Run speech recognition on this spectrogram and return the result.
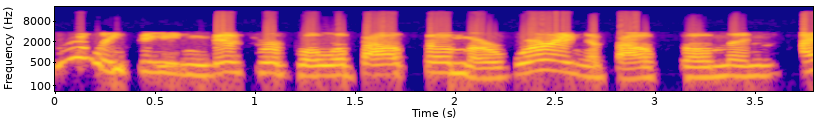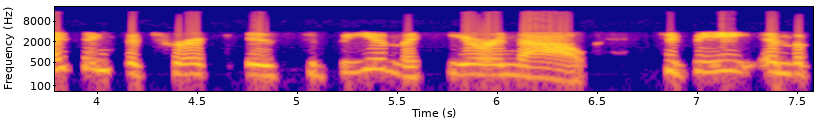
really being miserable about them or worrying about them. And I think the trick is to be in the here and now, to be in the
